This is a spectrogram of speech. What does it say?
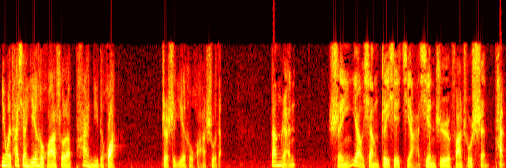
因为他向耶和华说了叛逆的话。这是耶和华说的。当然，神要向这些假先知发出审判，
